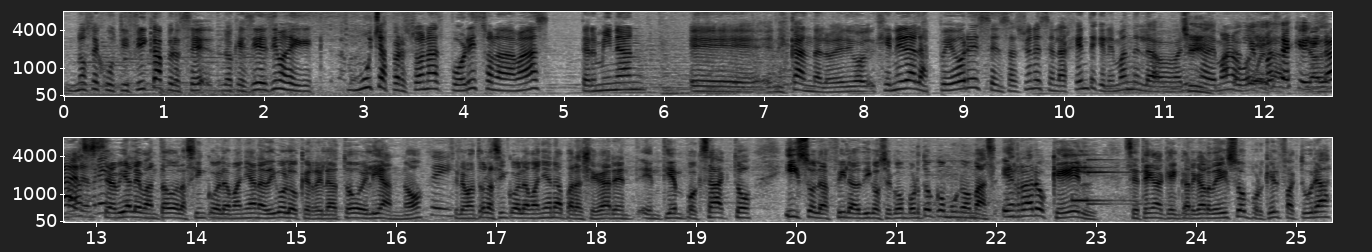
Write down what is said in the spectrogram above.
No se justifica, pero se- lo que sí decimos es que muchas personas, por eso nada más, terminan eh, en escándalo. eh. Digo, genera las peores sensaciones en la gente que le manden la valija Sí. de mano. Lo que pasa es que, Y además claro... se había levantado a las 5 de la mañana, digo lo que relató Elian, ¿no? Sí. Se levantó a las 5 de la mañana para llegar en, en tiempo exacto, hizo la fila, digo, se comportó como uno más. Es raro que él se tenga que encargar de eso porque él factura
